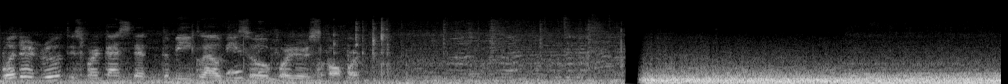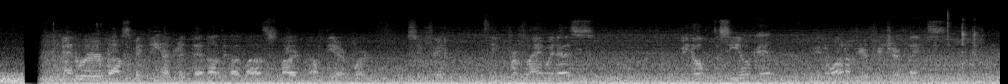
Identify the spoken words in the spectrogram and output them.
Weather en route is forecasted to be cloudy, so for your comfort. And we're approximately 110 nautical miles north of the airport. So thank you for flying with us. We hope to see you again in one of your future flights.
